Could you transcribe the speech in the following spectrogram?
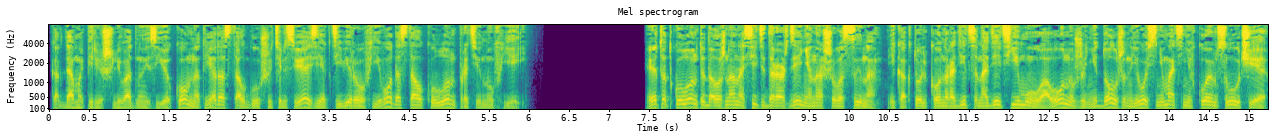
Когда мы перешли в одну из ее комнат, я достал глушитель связи и, активировав его, достал кулон, протянув ей. Этот кулон ты должна носить до рождения нашего сына, и как только он родится, надеть ему, а он уже не должен его снимать ни в коем случае».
